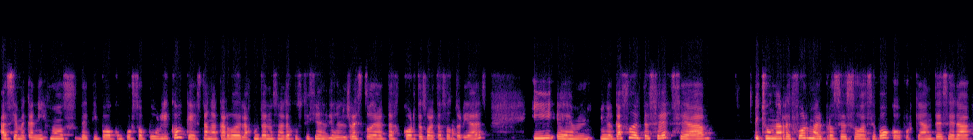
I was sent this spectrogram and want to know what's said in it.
hacia mecanismos de tipo concurso público que están a cargo de la Junta Nacional de Justicia en, en el resto de altas cortes o altas autoridades. Y em, en el caso del TC se ha hecho una reforma al proceso hace poco, porque antes era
